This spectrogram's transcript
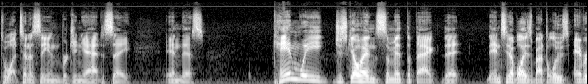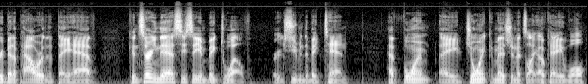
to what Tennessee and Virginia had to say in this. Can we just go ahead and submit the fact that the NCAA is about to lose every bit of power that they have, considering the SEC and Big 12, or excuse me, the Big 10, have formed a joint commission? It's like, okay, well,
